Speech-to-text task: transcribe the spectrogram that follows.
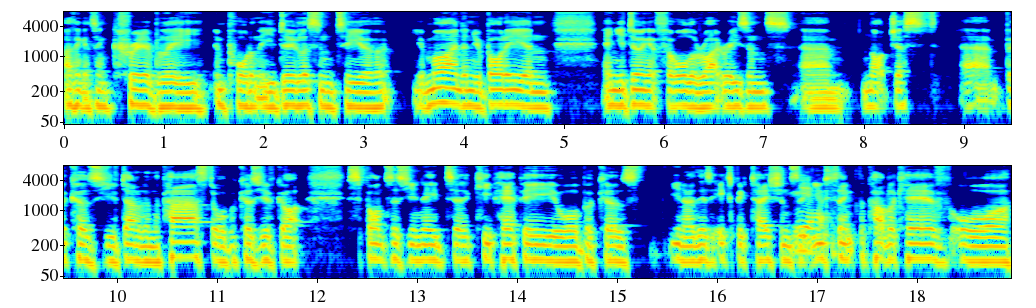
I think it's incredibly important that you do listen to your your mind and your body and and you're doing it for all the right reasons um, not just uh, because you've done it in the past or because you've got sponsors you need to keep happy or because you know there's expectations that yeah. you think the public have or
